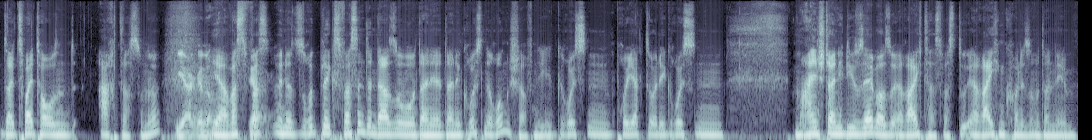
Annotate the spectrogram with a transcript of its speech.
seit 2008 sagst du, ne? Ja, genau. Ja, was, was, ja. wenn du zurückblickst, was sind denn da so deine, deine größten Errungenschaften, die größten Projekte oder die größten Meilensteine, die du selber so erreicht hast, was du erreichen konntest im Unternehmen?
